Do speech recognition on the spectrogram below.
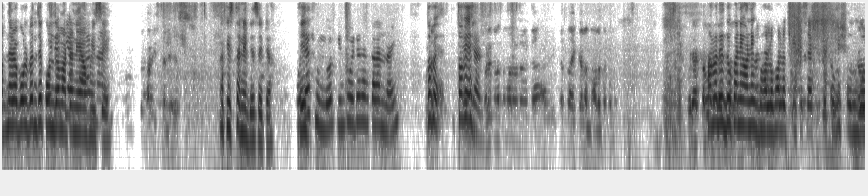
আপনারা বলবেন যে কোন জামাটা নেওয়া হয়েছে। পাকিস্তানি ড্রেস এটা। এটা সুন্দর কিন্তু ওটার আর কালার নাই। তবে তবে আমাদের দোকানে অনেক ভালো ভালো থ্রি পিস আসছে খুবই সুন্দর।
